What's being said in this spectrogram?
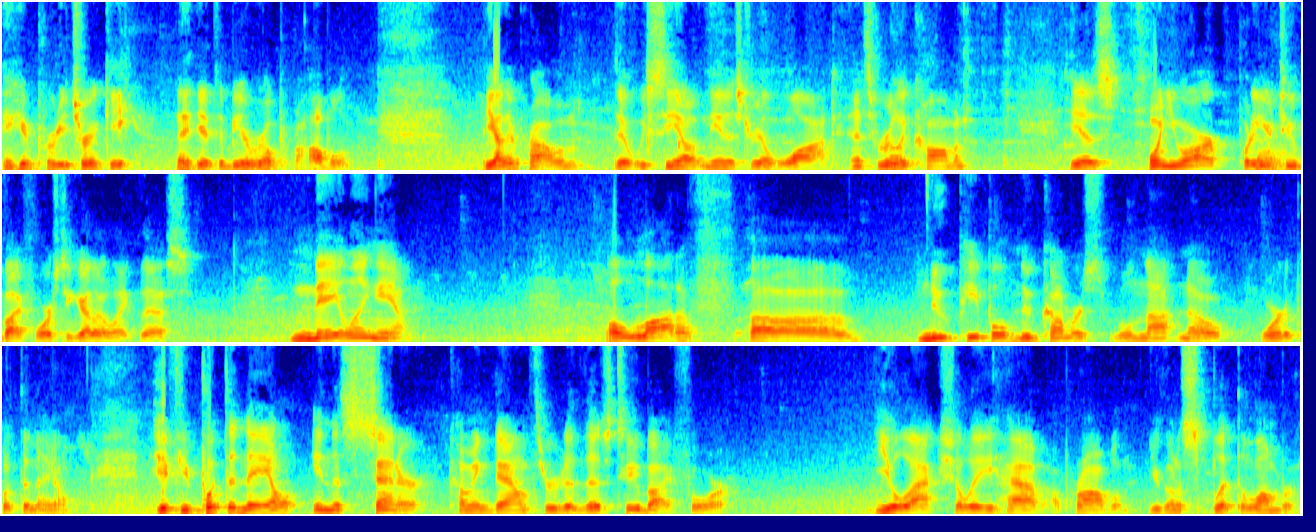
they get pretty tricky. They get to be a real problem. The other problem that we see out in the industry a lot, and it's really common, is when you are putting your 2x4s together like this, nailing in. A lot of uh, new people, newcomers, will not know where to put the nail. If you put the nail in the center coming down through to this 2x4, you'll actually have a problem. You're going to split the lumber.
